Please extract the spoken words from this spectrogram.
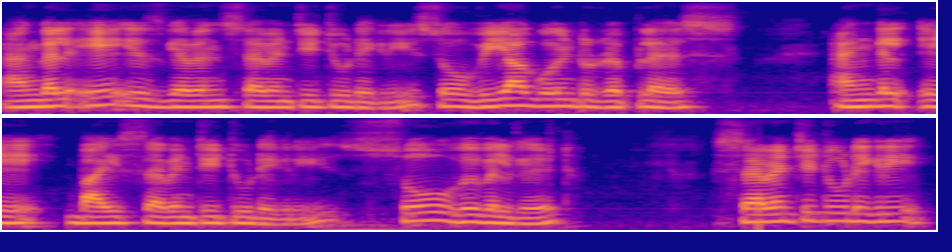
angle A is given 72 degrees. So we are going to replace angle A by 72 degrees. So we will get 72 degree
